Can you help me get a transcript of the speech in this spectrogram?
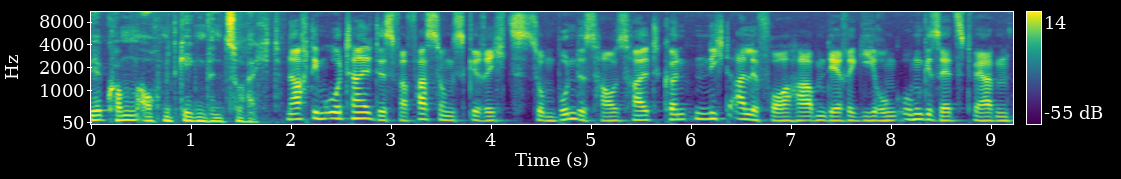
wir kommen auch mit Gegenwind zurecht. Nach dem Urteil des Verfassungsgerichts zum Bundeshaushalt könnten nicht alle Vorhaben der Regierung umgesetzt werden,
